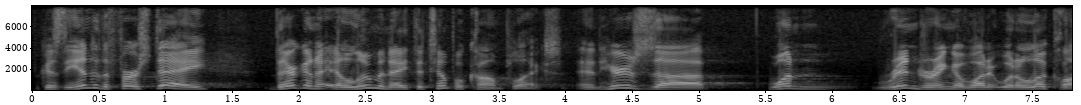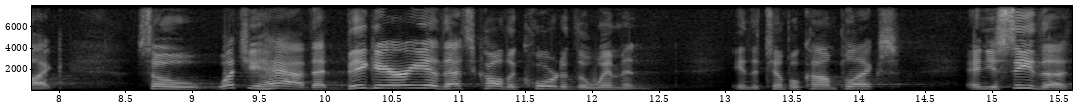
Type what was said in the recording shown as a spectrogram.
Because the end of the first day, they're going to illuminate the temple complex. And here's uh, one rendering of what it would have looked like. So, what you have, that big area, that's called the court of the women in the temple complex. And you see the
